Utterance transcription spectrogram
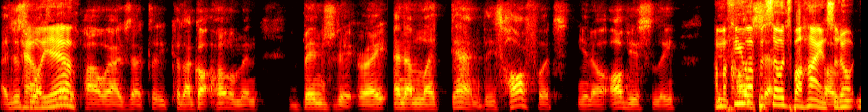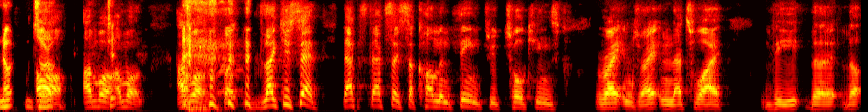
I just Hell watched yeah. Ring of Power exactly because I got home and binged it, right? And I'm like, damn, these Harfoots, you know, obviously. I'm a few episodes behind, so don't no. So oh, I won't, I won't, I won't. But like you said, that's that's like a common theme through Tolkien's writings, right? And that's why the the the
